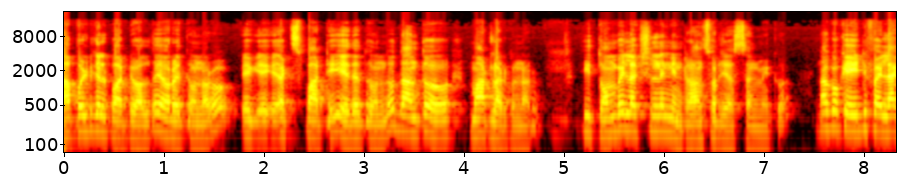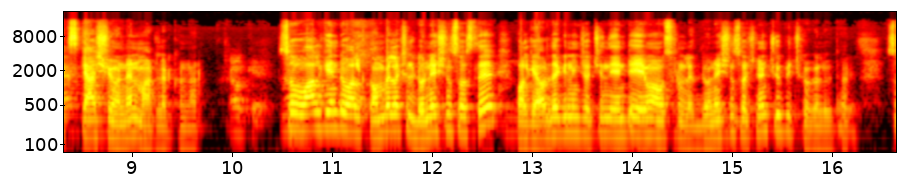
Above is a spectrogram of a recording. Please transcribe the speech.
ఆ పొలిటికల్ పార్టీ వాళ్ళతో ఎవరైతే ఉన్నారో ఎక్స్ పార్టీ ఏదైతే ఉందో దాంతో మాట్లాడుకున్నారు. ఈ తొంభై లక్షలని నేను ట్రాన్స్ఫర్ చేస్తాను మీకు. నాకు ఒక ఎయిటీ ఫైవ్ ల్యాక్స్ క్యాష్ ఇవ్వండి అని మాట్లాడుకున్నారు. సో వాళ్ళకి ఏంటి వాళ్ళకి తొంభై లక్షల డొనేషన్స్ వస్తే వాళ్ళకి ఎవరి దగ్గర నుంచి వచ్చింది ఏంటి ఏం అవసరం లేదు. డొనేషన్స్ వచ్చినాయని చూపించుకోగలుగుతారు. సో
